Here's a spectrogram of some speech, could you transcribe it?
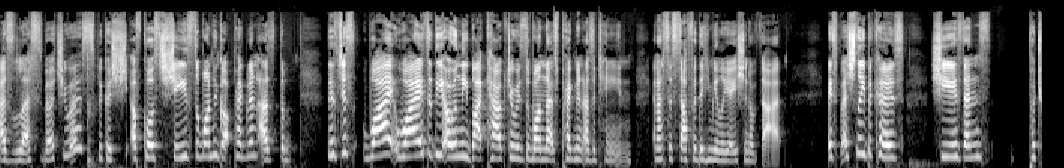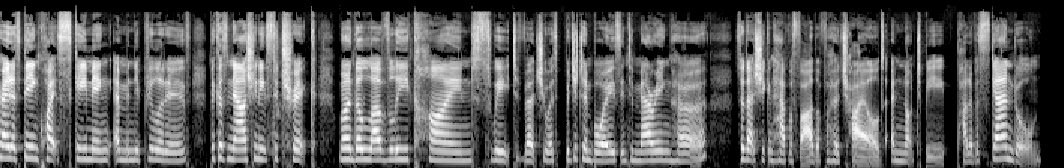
as less virtuous because she, of course she's the one who got pregnant as the there's just why why is it the only black character is the one that's pregnant as a teen and has to suffer the humiliation of that? Especially because she is then portrayed as being quite scheming and manipulative because now she needs to trick one of the lovely, kind, sweet, virtuous Bridgerton boys into marrying her so that she can have a father for her child and not be part of a scandal.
